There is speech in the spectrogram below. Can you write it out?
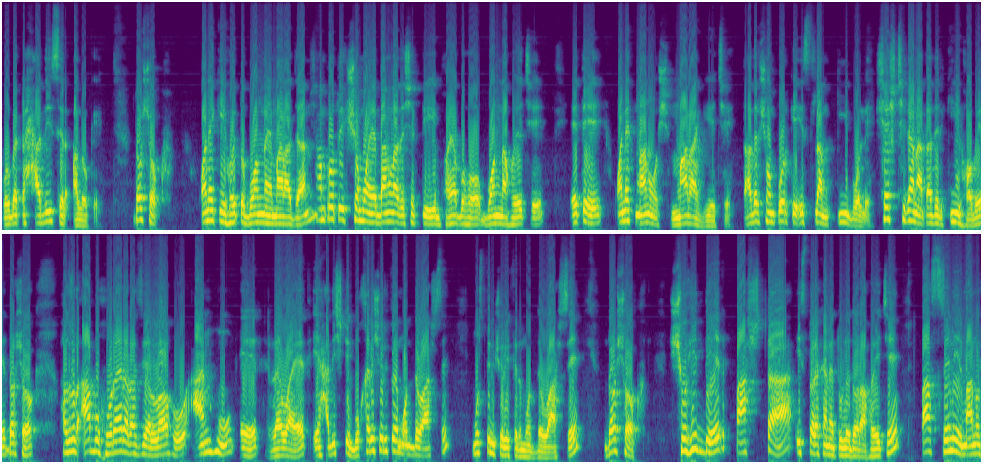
করব একটা হাদিসের আলোকে। দর্শক, অনেকেই হয়তো বন্যায় মারা যান। সাম্প্রতিক সময়ে বাংলাদেশে একটি ভয়াবহ বন্যা হয়েছে। এতে অনেক মানুষ মারা গিয়েছে। তাদের সম্পর্কে ইসলাম কি বলে? শেষ ঠিকানা তাদের কি হবে? দর্শক হজরত আবু হরাইরা রাজি আল্লাহ আনহু এর রেওয়ায়েত এই হাদিসটি বোখারি শরীফের মধ্যেও আসছে, মুসলিম শরীফের মধ্যেও আসছে। দর্শক, শহীদদের পাঁচটা স্তর এখানে তুলে ধরা হয়েছে। পাঁচ শ্রেণির মানুষ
